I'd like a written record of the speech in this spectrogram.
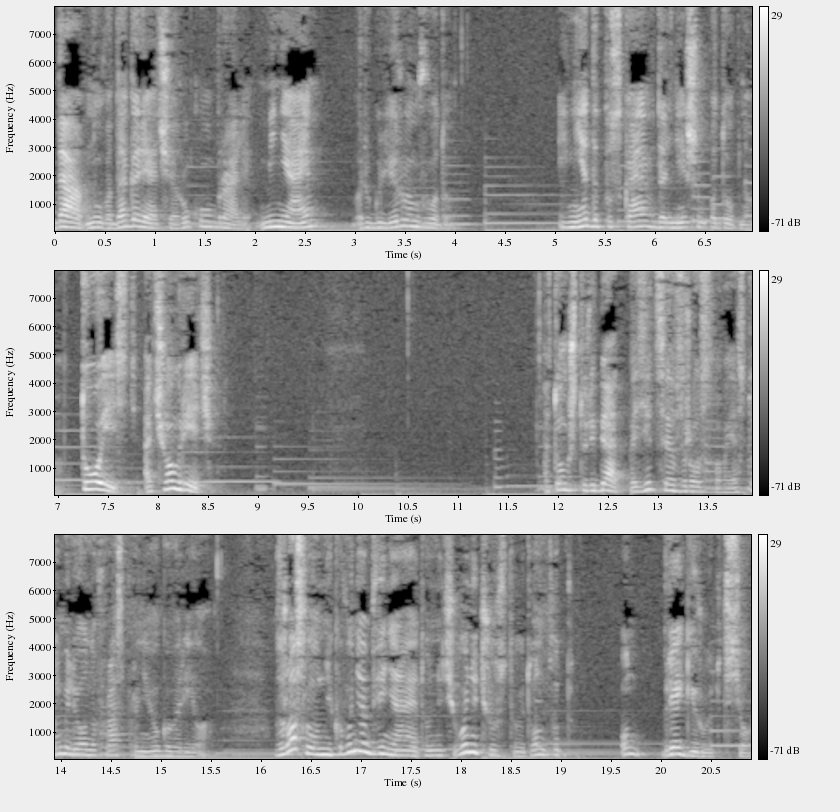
да, ну вода горячая, руку убрали. Меняем, регулируем воду. И не допускаем в дальнейшем подобного. То есть, о чем речь? Том, что, ребят, позиция взрослого, я сто миллионов раз про нее говорила. Взрослый, он никого не обвиняет, он ничего не чувствует, он вот, он реагирует, все.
